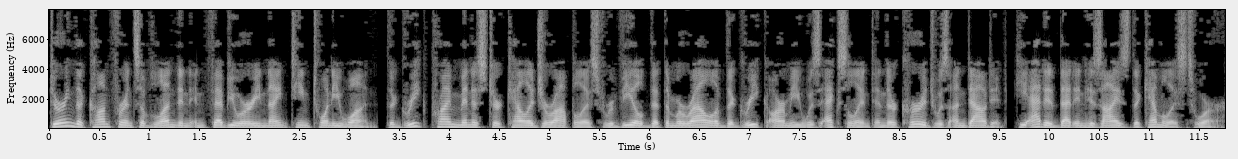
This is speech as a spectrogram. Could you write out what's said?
During the Conference of London in February 1921, the Greek Prime Minister Kalogeropoulos revealed that the morale of the Greek army was excellent and their courage was undoubted. He added that in his eyes the Kemalists were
